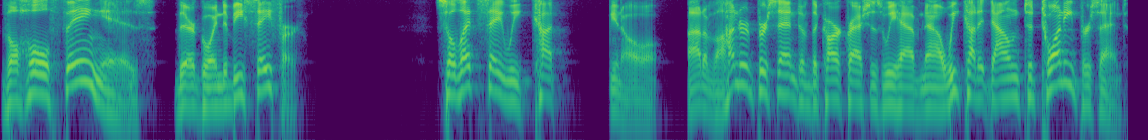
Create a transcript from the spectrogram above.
The whole thing is they're going to be safer. So let's say we cut, you know, out of 100% of the car crashes we have now, we cut it down to 20%.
